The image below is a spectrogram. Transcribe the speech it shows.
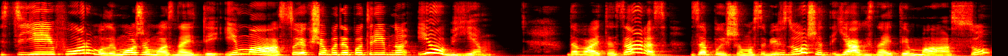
З цієї формули можемо знайти і масу, якщо буде потрібно, і об'єм. Давайте зараз запишемо собі в зошит, як знайти масу.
